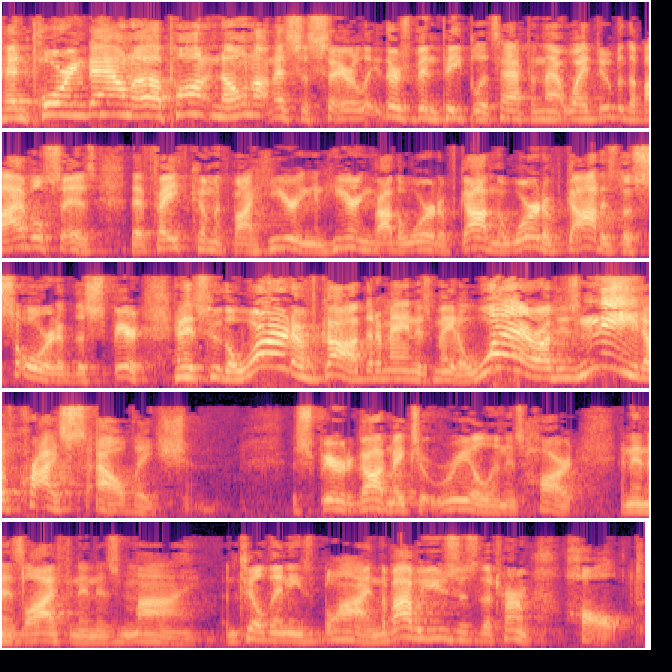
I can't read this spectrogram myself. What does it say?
and pouring down upon it? No, not necessarily. There's been people it's happened that way too, but the Bible says that faith cometh by hearing and hearing by the Word of God. And the Word of God is the sword of the Spirit. And it's through the Word of God that a man is made aware of his need of Christ's salvation. The Spirit of God makes it real in his heart and in his life and in his mind. Until then he's blind. The Bible uses the term halt.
